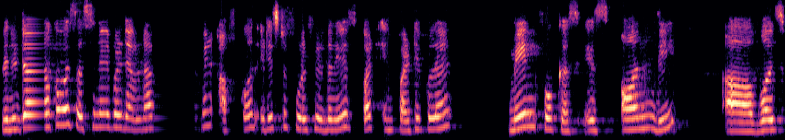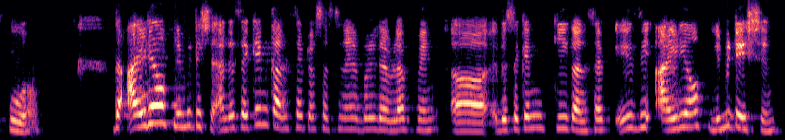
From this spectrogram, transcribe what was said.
when you talk about sustainable development, of course, it is to fulfill the needs, but in particular, main focus is on the uh, world's poor. The idea of limitation and the second concept of sustainable development, uh, the second key concept is the idea of limitation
